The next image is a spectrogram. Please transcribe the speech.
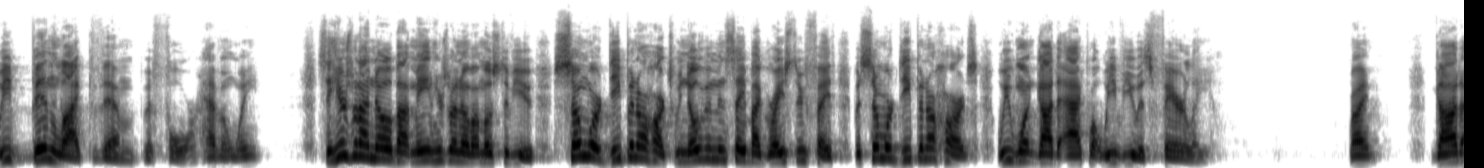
We've been like them before, haven't we? See, here's what I know about me, and here's what I know about most of you. Somewhere deep in our hearts, we know we've been saved by grace through faith, but somewhere deep in our hearts, we want God to act what we view as fairly. Right? God,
